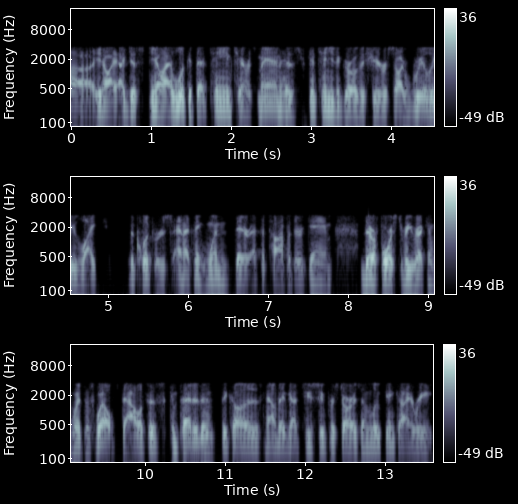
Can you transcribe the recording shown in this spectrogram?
uh, you know, I, I just, you know, I look at that team. Terance Mann has continued to grow this year, so I really like the Clippers. And I think when they're at the top of their game, they're a force to be reckoned with as well. Dallas is competitive because now they've got two superstars in Luke and Kyrie.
